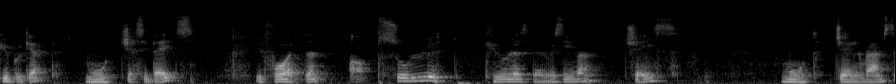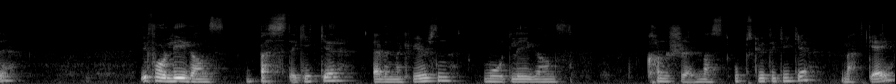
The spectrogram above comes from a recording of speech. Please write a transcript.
Cooper Cup, mot Jesse Bates. Vi får den absolutt kuleste receiveren, Chase, mot Jalen Ramsey. Vi får ligaens beste kicker, Evan McPherson, mot ligaens kanskje mest oppskrytte kicker, Matt Gay.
